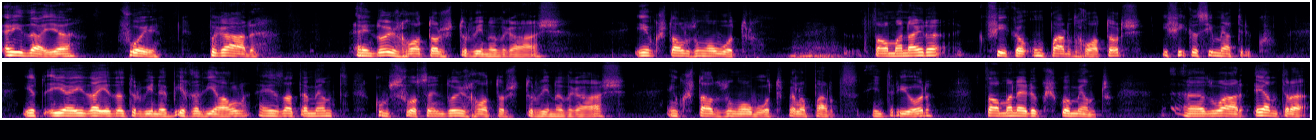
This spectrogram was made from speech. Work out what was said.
a ideia foi pegar em dois rotores de turbina de gás e encostá-los um ao outro, de tal maneira que fica um par de rotores e fica simétrico. E a ideia da turbina birradial é exatamente como se fossem dois rotores de turbina de gás encostados um ao outro pela parte interior, de tal maneira que o escoamento uh, do ar entra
